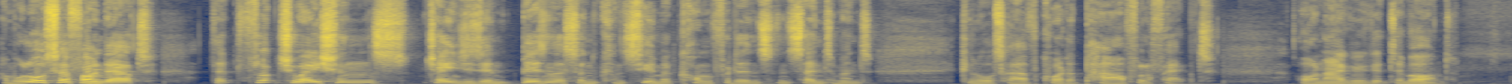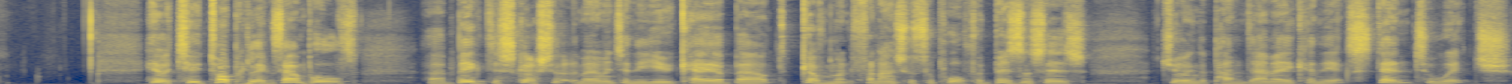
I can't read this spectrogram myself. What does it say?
And we'll also find out that fluctuations, changes in business and consumer confidence and sentiment can also have quite a powerful effect on aggregate demand. Here are two topical examples. A big discussion at the moment in the UK about government financial support for businesses during the pandemic and the extent to which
